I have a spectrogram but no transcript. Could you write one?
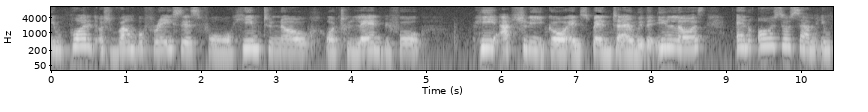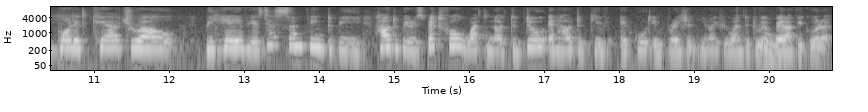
important Oshiwambo phrases for him to know or to learn before he actually go and spend time with the in-laws and also some important cultural behaviors just something to be how to be respectful what not to do and how to give a good impression you know if you want to do a bella figura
